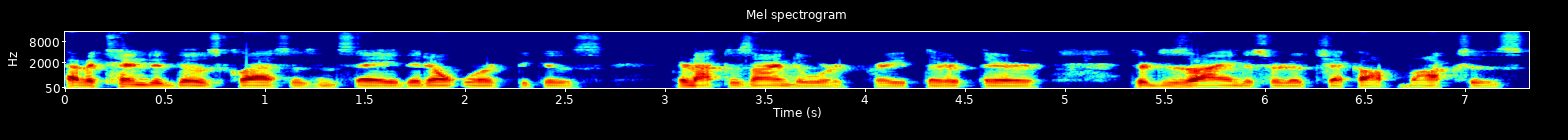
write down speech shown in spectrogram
have attended those classes and say they don't work because they're not designed to work. Right? They're they're they're designed to sort of check off boxes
